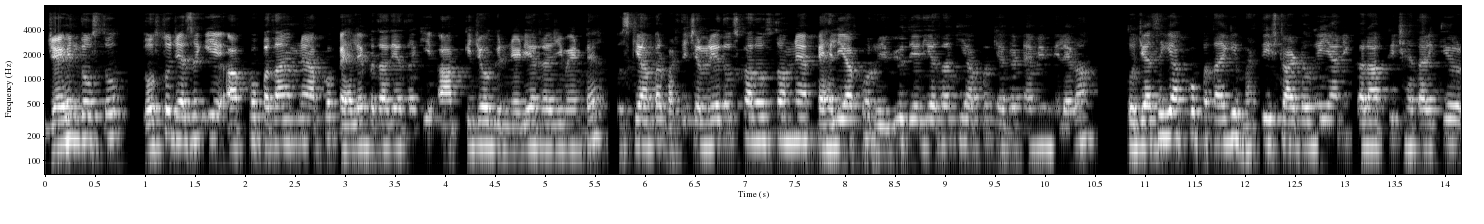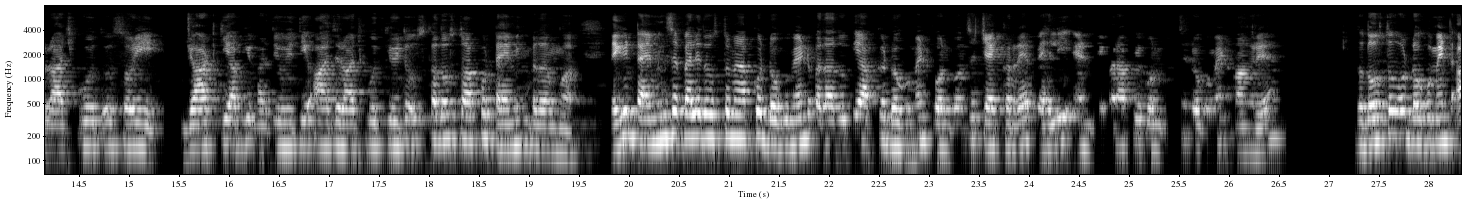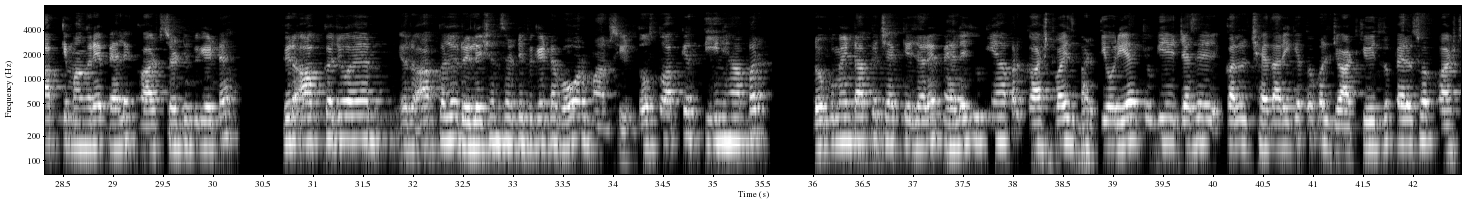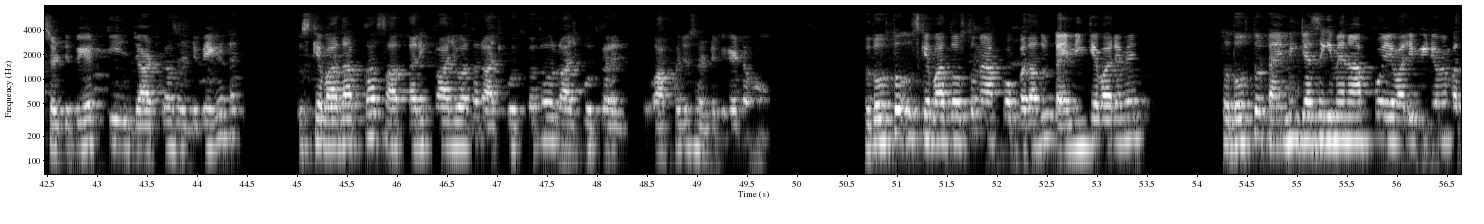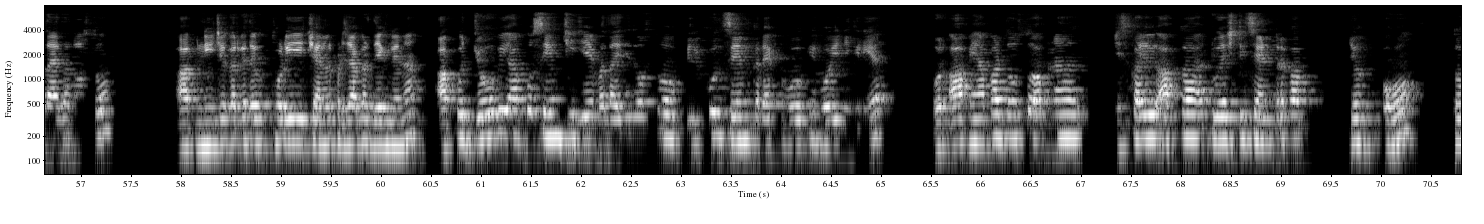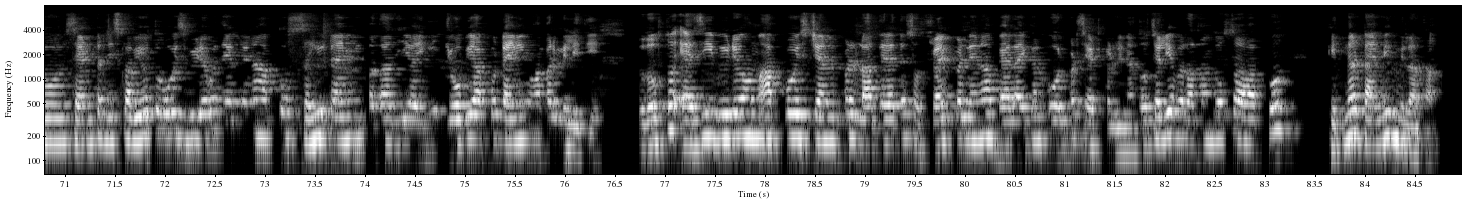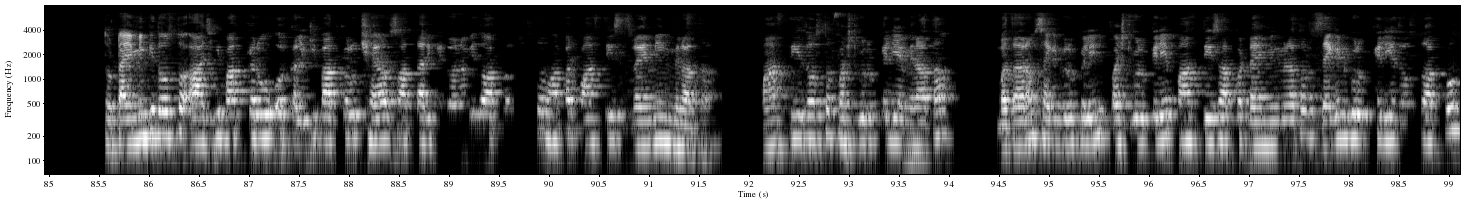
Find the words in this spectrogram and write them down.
जय हिंद दोस्तों। दोस्तों, जैसे कि आपको पता है, हमने आपको पहले बता दिया था कि आपकी जो ग्रेनेडियर रेजिमेंट है, उसके यहाँ पर भर्ती चल रही है। तो उसका दोस्तों, हमने पहले आपको रिव्यू दे दिया था कि आपको क्या क्या टाइमिंग मिलेगा। तो जैसे कि आपको पता है कि भर्ती स्टार्ट हो गई, यानी कल आपकी छह तारीख की राजपूत सॉरी जाट की आपकी भर्ती हुई थी, आज राजपूत की हुई। तो उसका दोस्तों, आपको टाइमिंग बताऊँगा। लेकिन टाइमिंग से पहले दोस्तों, मैं आपको डॉक्यूमेंट बता दूँ कि आपके डॉक्यूमेंट कौन कौन से चेक कर रहे हैं। पहली एंट्री पर आपके कौन कौन से डॉक्यूमेंट मांग रहे हैं। तो दोस्तों, वो डॉक्यूमेंट आपके मांग रहे हैं, पहले कास्ट सर्टिफिकेट है, फिर आपका जो है आपका जो रिलेशन सर्टिफिकेट है, वो और मार्कशीट दोस्तों, आपके तीन यहाँ पर डॉक्यूमेंट आपके चेक किए जा रहे हैं। पहले क्योंकि यहाँ पर कास्ट वाइज भर्ती हो रही है, क्योंकि जैसे कल छह तारीख है तो कल जाट की हुई थी तो पहले उसका कास्ट सर्टिफिकेट की जाट का सर्टिफिकेट है, उसके बाद आपका सात तारीख का आज हुआ था, राजपूत का तो राजपूत का आपका जो सर्टिफिकेट है वो। तो दोस्तों, उसके बाद दोस्तों, मैं आपको बता दूँ टाइमिंग के बारे में। तो दोस्तों टाइमिंग जैसे कि मैंने आपको ये वाली वीडियो में बताया था दोस्तों, आप नीचे करके देखो, थोड़ी चैनल पर जाकर देख लेना। आपको जो भी आपको सेम चीज़ें बताई थी दोस्तों, बिल्कुल सेम करेक्ट वो ही निकली है। और आप यहाँ पर दोस्तों अपना जिसका भी आपका टू एस टी सेंटर का जो हो तो सेंटर जिसका भी हो तो वो इस वीडियो को देख लेना। आपको सही टाइमिंग बता दी जाएगी, जो भी आपको टाइमिंग वहाँ पर मिली थी। तो दोस्तों, ऐसी वीडियो हम आपको इस चैनल पर लाते रहते हैं। सब्सक्राइब कर लेना बेल आइकन ऑल पर सेट कर लेना। तो चलिए बताता हूँ दोस्तों, अब आपको कितना टाइमिंग मिला था। तो टाइमिंग की दोस्तों, आज की बात करूँ और कल की बात करूँ, छह और सात तारीख की दोनों की तो आपको दोस्तों वहाँ पर पाँच तीस टाइमिंग मिला था। पाँच तीस दोस्तों फ़र्स्ट ग्रुप के लिए मिला था। बता रहा हूँ सेकंड ग्रुप के लिए फ़र्स्ट ग्रुप के लिए पाँच तीस आपको टाइमिंग मिला था। और सेकंड ग्रुप के लिए दोस्तों आपको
